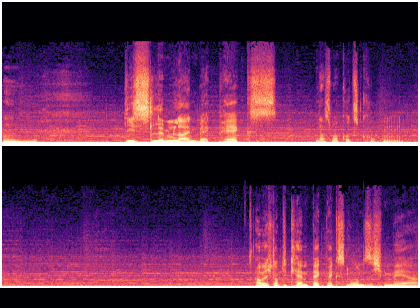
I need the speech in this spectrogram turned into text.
Mhm. Die Slimline Backpacks. Lass mal kurz gucken. Aber ich glaube, die Camp Backpacks lohnen sich mehr.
